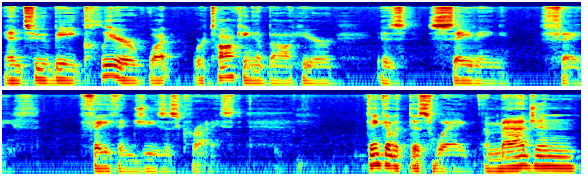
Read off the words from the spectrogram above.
And to be clear, what we're talking about here is saving faith faith in Jesus Christ. Think of it this way Imagine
